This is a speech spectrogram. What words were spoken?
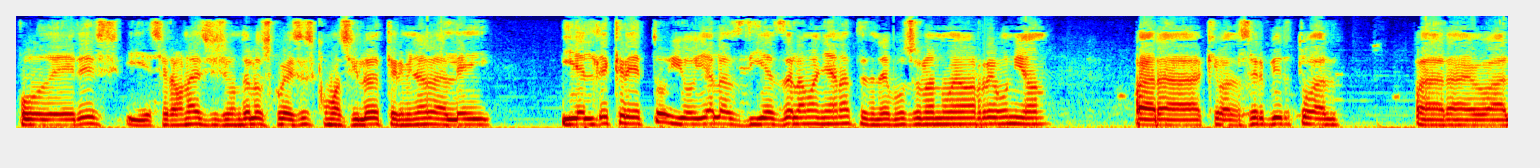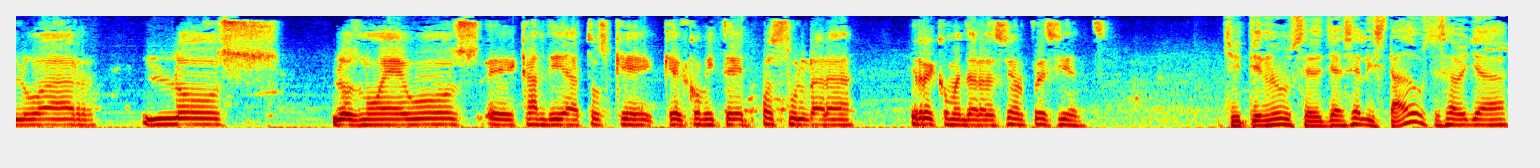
poderes y será una decisión de los jueces como así lo determina la ley y el decreto y hoy a las 10 de la mañana tendremos una nueva reunión para que va a ser virtual para evaluar los los nuevos eh, candidatos que, que el comité postulará y recomendará al señor presidente. Si tienen ustedes ya ese listado, ¿usted sabe ya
